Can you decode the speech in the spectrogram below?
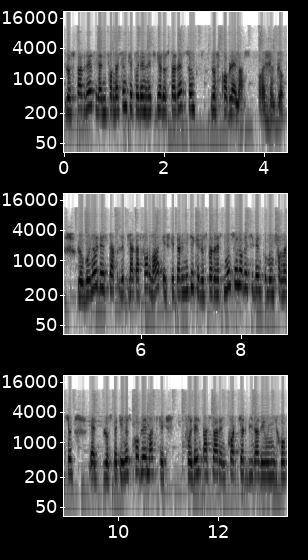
los padres, la información que pueden recibir los padres son los problemas, por ejemplo. Lo bueno de esta plataforma es que permite que los padres no solo reciben como información los pequeños problemas que pueden pasar en cualquier vida de un hijo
